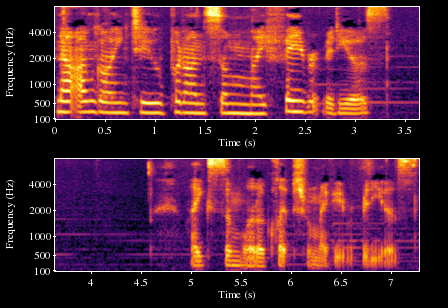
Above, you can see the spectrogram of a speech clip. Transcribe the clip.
Now I'm going to put on some of my favorite videos like some little clips from my favorite videos.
